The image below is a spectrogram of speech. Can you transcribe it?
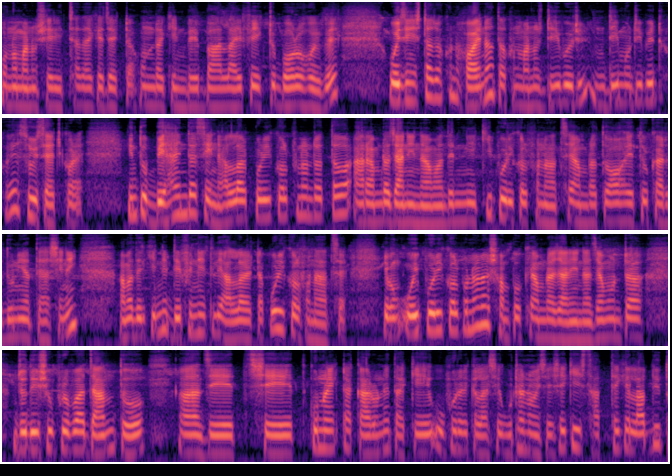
কোনো মানুষের ইচ্ছা থাকে যে একটা হুন্ডা কিনবে বা লাইফে একটু বড় হইবে। ওই জিনিসটা যখন হয় না, তখন মানুষ ডিমোটিভেট হয়ে সুইসাইড করে। কিন্তু বিহাইন্ড দ্য সিন আল্লাহর পরিকল্পনাটা তো, আর আমরা জানি না আমাদের নিয়ে কি পরিকল্পনা আছে, আমরা তো অহেতুক আর দুনিয়াতে আসিনি। আমাদেরকে নিয়ে ডেফিনেটলি আল্লাহর একটা পরিকল্পনা আছে। এবং ওই পরিকল্পনাটা সম্পর্কে আমরা জানি না। যেমনটা যদি সুপ্রভা জানতো যে সে কোনো একটা কারণে তাকে উপরের ক্লাসে উঠানো হয়েছে, সে কি ছাদ থেকে লাভ দিত?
